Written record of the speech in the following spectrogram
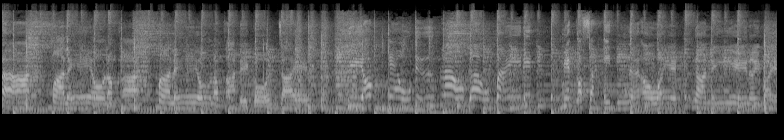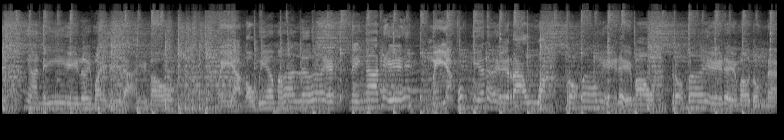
บ้าน มาแล้วลำคาญมาแล้วลำคาญได้โกนใจ ก็สักิดเอาไว้ งานนี้เลยไม่ งานนี้เลยไม่ไม่ได้เมา ไม่อยากเอาเมียมาเลย ในงานเองไม่อยากพกเมียเลยเราอะเพราะไม่ได้เมา เพราะไม่ได้เมาตรงนั่งเ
